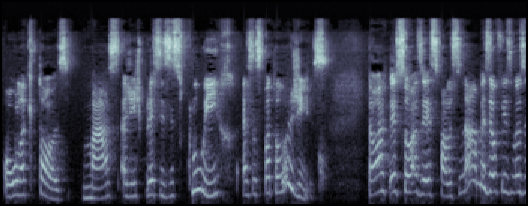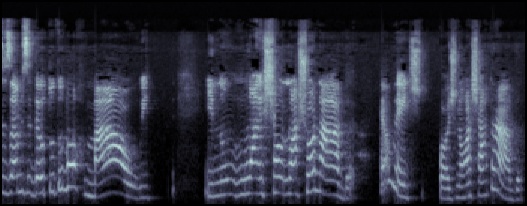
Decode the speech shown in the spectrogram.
ou lactose, mas a gente precisa excluir essas patologias. Então, a pessoa às vezes fala assim: não, mas eu fiz meus exames e deu tudo normal e, e não, não, achou, não achou nada. Realmente, pode não achar nada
